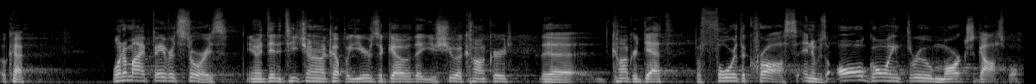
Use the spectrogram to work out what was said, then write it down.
Okay. One of my favorite stories, you know, I did a teaching on a couple years ago that Yeshua conquered the conquered death before the cross, and it was all going through Mark's gospel.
